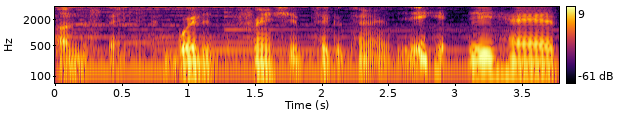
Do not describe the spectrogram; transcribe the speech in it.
understand where did the friendship take a turn? They they had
